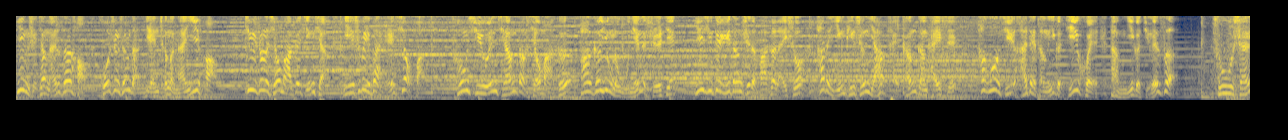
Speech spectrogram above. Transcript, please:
硬是将男三号活生生的演成了男一号。剧中的小马哥形象也是被万人效仿。从许文强到小马哥，发哥用了五年的时间。也许对于当时的发哥来说，他的荧屏生涯才刚刚开始，他或许还在等一个机会，等一个角色。赌神，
